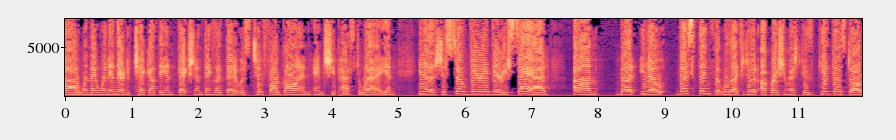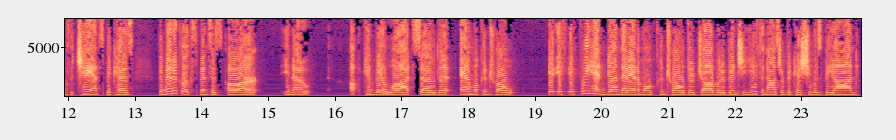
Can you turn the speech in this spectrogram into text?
uh, when they went in there to check out the infection and things like that. It was too far gone, and, and she passed away. And, you know, it's just so very, very sad. Um, but, you know, that's things that we like to do at Operation Rescue is give those dogs a chance because the medical expenses are, you know, uh, can be a lot. So that animal control, if, if we hadn't done that, animal control, their job would have been to euthanize her because she was beyond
